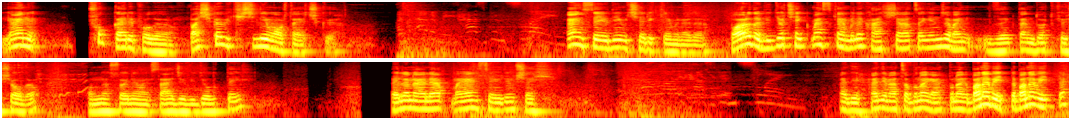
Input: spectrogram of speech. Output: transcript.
yani çok garip oluyorum. Başka bir kişiliğim ortaya çıkıyor. En sevdiğim içerik yemin ederim. Bu arada video çekmezken bile karşı Nata gelince ben zevkten dört köşe oluyor. Onu da söylemem. Sadece videoluk değil. Falan öyle yapmayı en sevdiğim şey. Hadi hadi Nata buna gel. Buna bana bekle bana bekle.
